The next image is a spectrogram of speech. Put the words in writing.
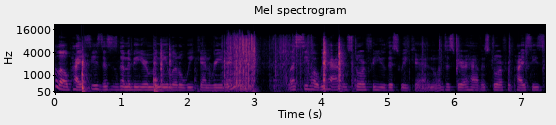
Hello, Pisces. This is going to be your mini little weekend reading. Let's see what we have in store for you this weekend. What does Spirit have in store for Pisces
